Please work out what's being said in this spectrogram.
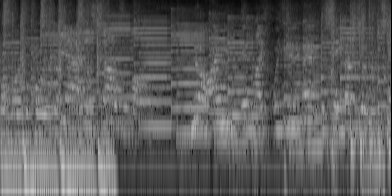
one more before we start? Yeah, it sounds a lot. No, I mean in like within at the same episode of the same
